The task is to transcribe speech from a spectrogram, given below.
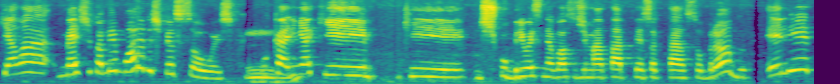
que ela mexe com a memória das pessoas. Hum. O carinha que, que descobriu esse negócio de matar a pessoa que tá sobrando, ele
